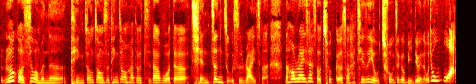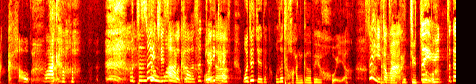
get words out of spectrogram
如果是我们的听众、忠实听众的话，都知道我的前正主是 Rise 嘛。然后 Rise 那时候出歌的时候，他其实有出这个 video 的，我就哇靠，哇靠！我真所以其实我真的是！觉得我一开始我就觉得我的团歌被毁啊，所以你懂吗？快救救我！对于这个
